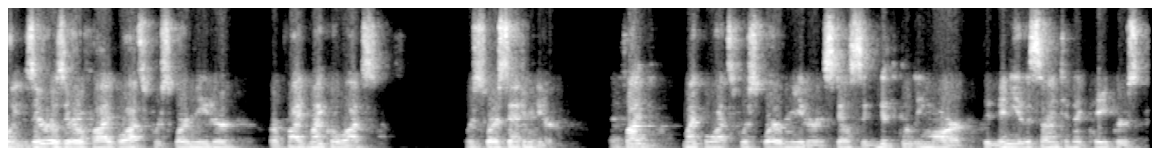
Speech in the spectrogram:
0.005 watts per square meter or 5 microwatts per square centimeter. At 5 microwatts per square meter is still significantly more than many of the scientific papers,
